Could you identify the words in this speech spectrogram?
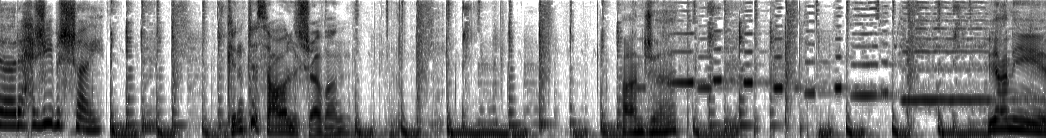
رح أجيب الشاي. كنت سعول شرافان عن جد؟ يعني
